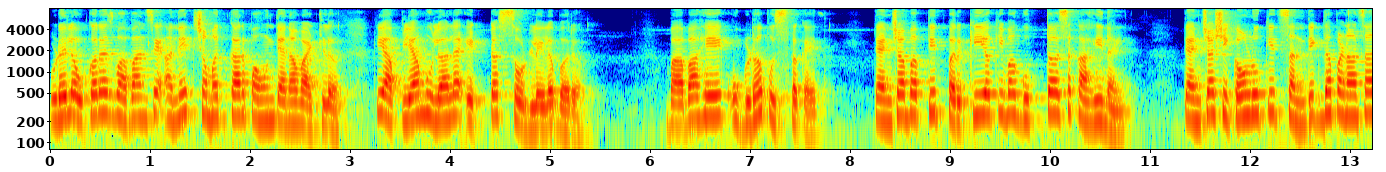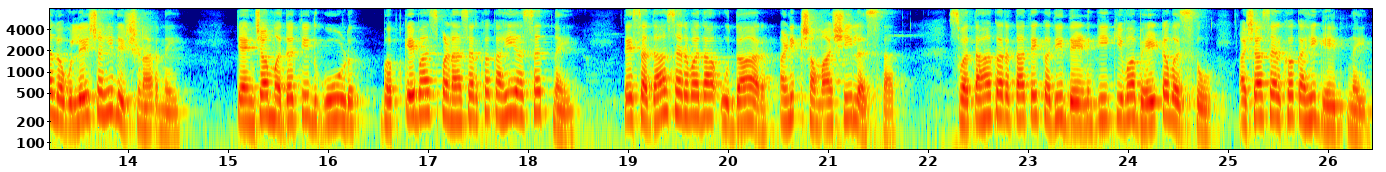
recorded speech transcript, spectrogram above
पुढे लवकरच बाबांचे अनेक चमत्कार पाहून त्यांना वाटलं की आपल्या मुलाला एकटंच सोडलेलं बरं. बाबा हे एक उघडं पुस्तक आहेत. त्यांच्या बाबतीत परकीय किंवा गुप्त असं काही नाही. त्यांच्या शिकवणुकीत संदिग्धपणाचा लवलेशही दिसणार नाही. त्यांच्या मदतीत गूढ भपकेबाजपणासारखं काही असत नाही. ते सदा सर्वदा उदार आणि क्षमाशील असतात. स्वतःकरता ते कधी देणगी किंवा भेटवस्तू अशासारखं काही घेत नाहीत.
